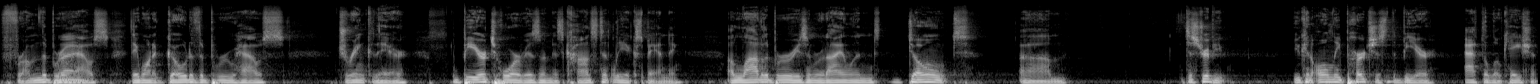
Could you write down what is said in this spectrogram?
from the brew Right. house. They want to go to the brew house, drink there. Beer tourism is constantly expanding. A lot of the breweries in Rhode Island don't um, distribute. You can only purchase the beer at the location.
